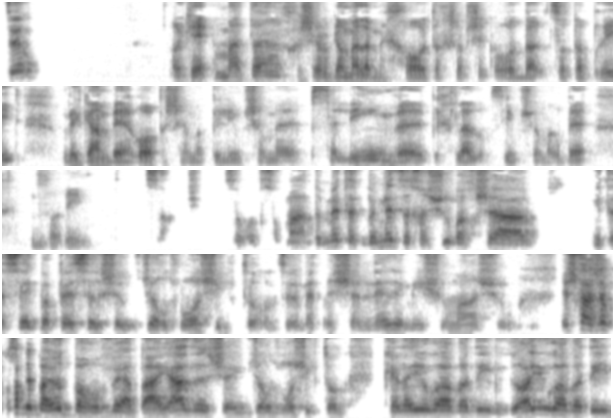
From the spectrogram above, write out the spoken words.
זהו. אוקיי, okay, מה אתה חושב גם על המחאות עכשיו שקורות בארצות הברית וגם באירופה, שהם מפילים שם פסלים ובכלל עושים שם הרבה דברים? באמת, באמת זה חשוב עכשיו להתעסק בפסל של ג'ורג' וושינגטון, זה באמת משנה למישהו משהו. יש לך עכשיו כל כך הרבה בעיות בהווה, הבעיה זה שעם ג'ורג' וושינגטון כן היו לו עבדים, לא היו לו עבדים,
